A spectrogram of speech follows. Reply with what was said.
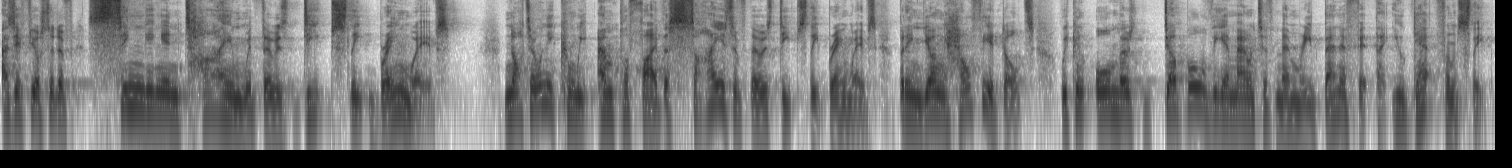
as if you're sort of singing in time with those deep sleep brainwaves, not only can we amplify the size of those deep sleep brainwaves, but in young, healthy adults, we can almost double the amount of memory benefit that you get from sleep.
